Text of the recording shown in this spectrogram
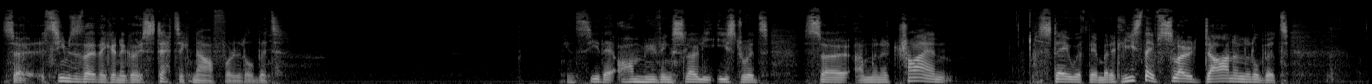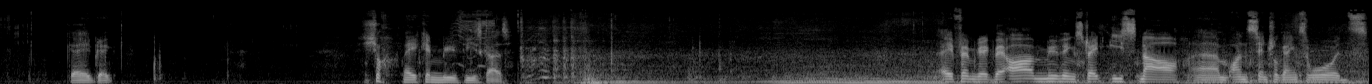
So it seems as though they're going to go static now for a little bit can see they are moving slowly eastwards. So I'm going to try and stay with them, but at least they've slowed down a little bit. Go ahead, Greg. Sure, they can move these guys. AFM Greg, they are moving straight east now um, on central going towards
